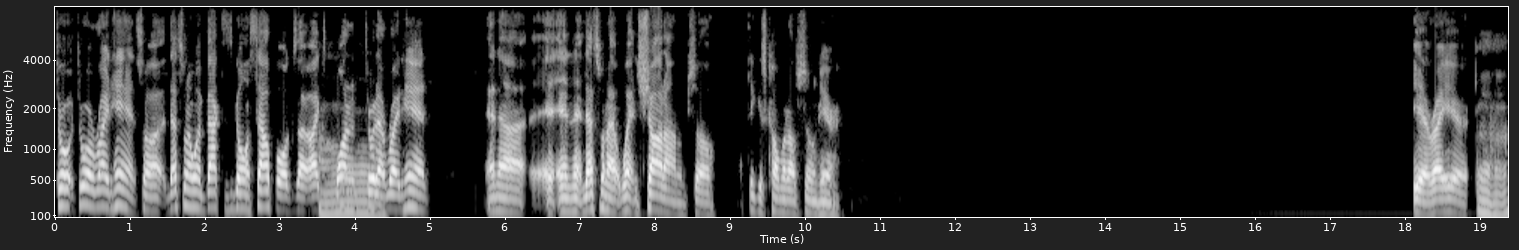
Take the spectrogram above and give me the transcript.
throw throw a right hand. So uh, that's when I went back to going southpaw because I, I oh. wanted to throw that oh. right hand, and uh, and that's when I went and shot on him. So I think it's coming up soon here. Yeah, right here. Uh huh.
